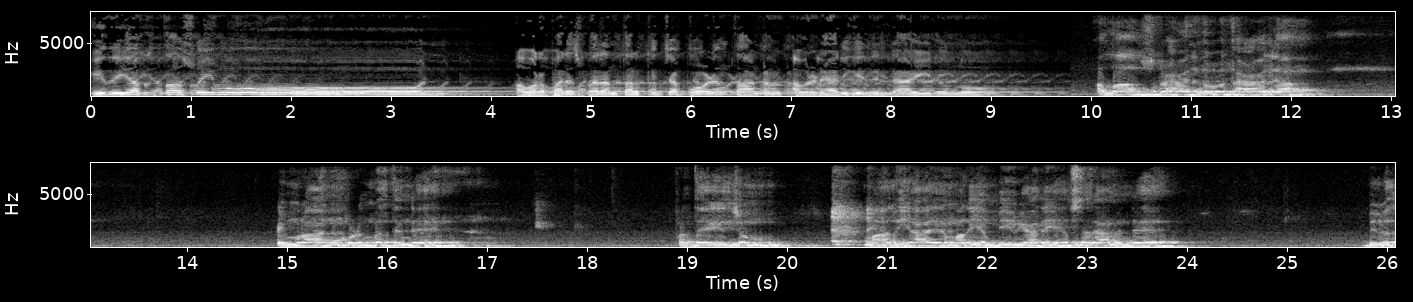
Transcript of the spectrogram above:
ഇത് അവർ പരസ്പരം തർക്കിച്ചപ്പോഴും താങ്കൾ അവരുടെ അരികിലില്ലായിരുന്നു അള്ളാഹു തആല ഇമ്രാൻ കുടുംബത്തിന്റെ പ്രത്യേകിച്ചും മഹതിയായ മറിയം ബീവി അലൈഹിസ്സലാമിന്റെ വിവിധ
